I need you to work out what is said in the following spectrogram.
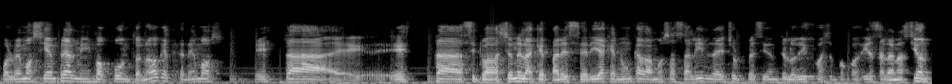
volvemos siempre al mismo punto, ¿no? Que tenemos esta, eh, esta situación en la que parecería que nunca vamos a salir. De hecho, el presidente lo dijo hace pocos días a la Nación,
